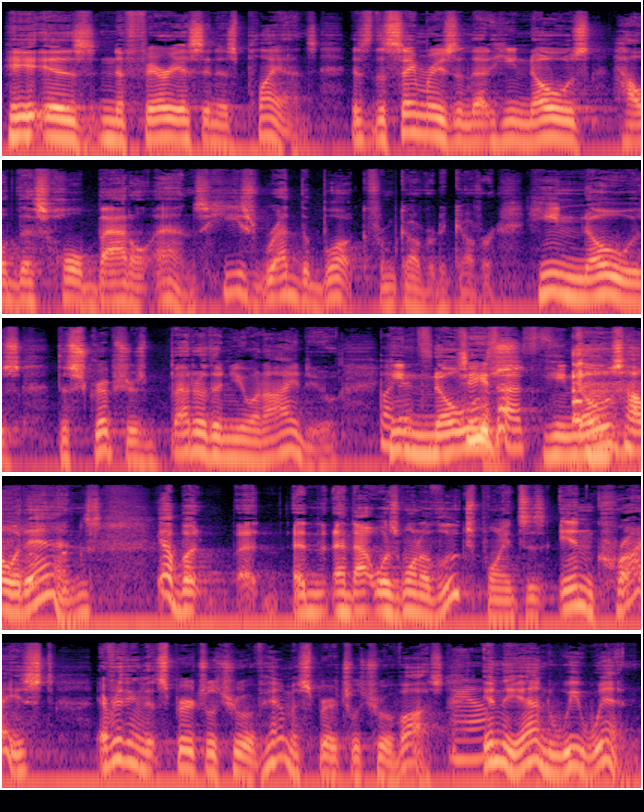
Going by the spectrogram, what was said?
he is nefarious in his plans. It's the same reason that he knows how this whole battle ends. He's read the book from cover to cover. He knows the scriptures better than you and I do. But he knows Jesus. he knows how it ends. Yeah, but uh, and and that was one of Luke's points is in Christ, everything that's spiritually true of him is spiritually true of us. Yeah. In the end, we win.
